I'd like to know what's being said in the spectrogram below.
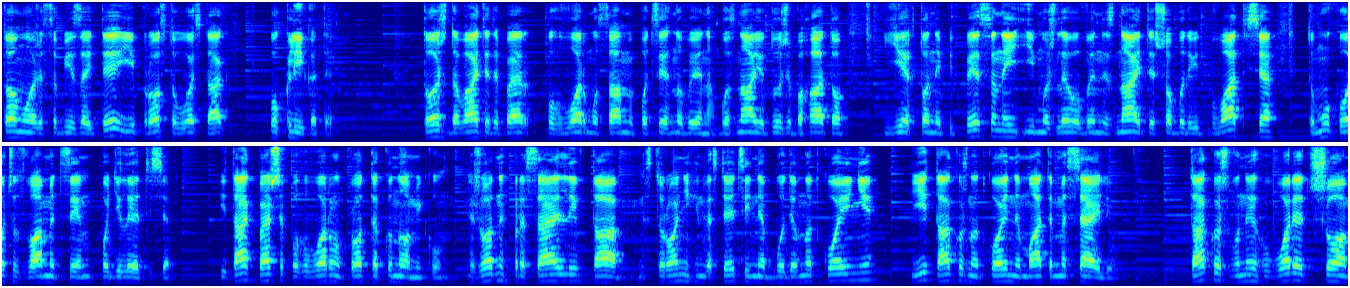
то може собі зайти і просто ось так поклікати. Тож давайте тепер поговоримо саме по цих новинах, бо знаю дуже багато є хто не підписаний і можливо ви не знаєте, що буде відбуватися, тому хочу з вами цим поділитися. І так, перше поговоримо про економіку. Жодних пресейлів та сторонніх інвестицій не буде в ноткоїні, і також ноткоін не матиме сейлів. Також вони говорять, що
